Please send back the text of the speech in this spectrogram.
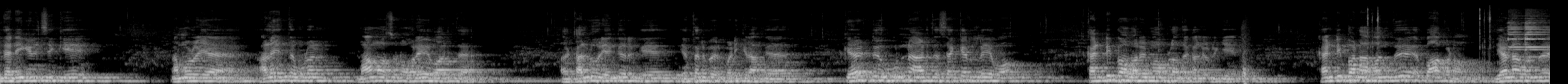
இந்த நிகழ்ச்சிக்கு நம்முடைய அழைத்தவுடன் மாமா சொன்ன ஒரே வார்த்தை அது கல்லூரி எங்கே இருக்குது எத்தனை பேர் படிக்கிறாங்க? கேட்டு இன்னும் அடுத்த செகண்ட்லேயும் கண்டிப்பாக வரேன் மாப்பிள்ள அந்த கல்லூரிக்கு. கண்டிப்பாக நான் வந்து பார்க்கணும். ஏன்னா வந்து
